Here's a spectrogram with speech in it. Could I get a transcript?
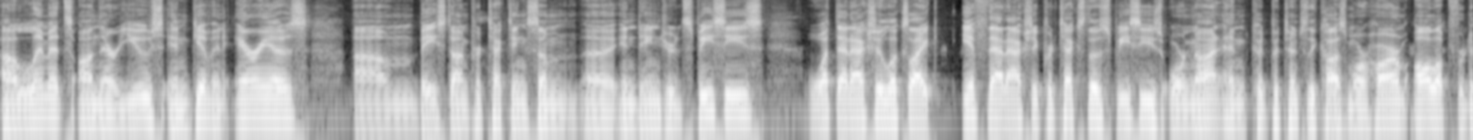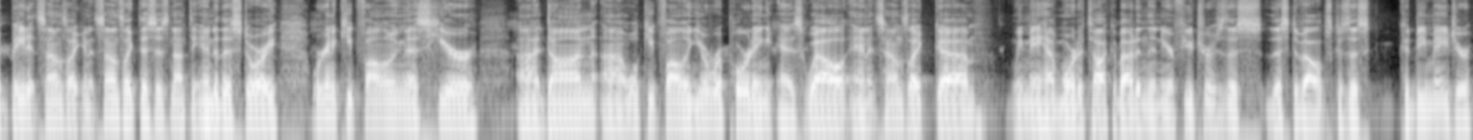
uh, limits on their use in given areas. um, based on protecting some uh, endangered species. What that actually looks like, if that actually protects those species or not, and could potentially cause more harm, all up for debate, it sounds like. And it sounds like this is not the end of this story. We're going to keep following this here, uh, Don. Uh, we'll keep following your reporting as well. And it sounds like. Um, we may have more to talk about in the near future as this this develops because this could be major.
